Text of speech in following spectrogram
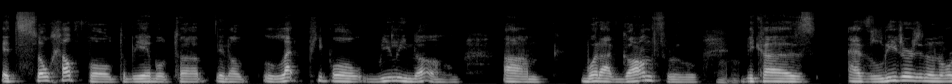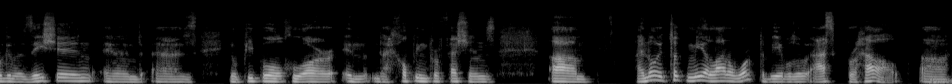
it's so helpful to be able to, you know, let people really know um, what I've gone through mm-hmm. because as leaders in an organization and as you know people who are in the helping professions um, I know it took me a lot of work to be able to ask for help. Uh, mm.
